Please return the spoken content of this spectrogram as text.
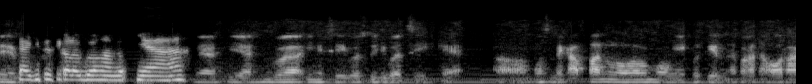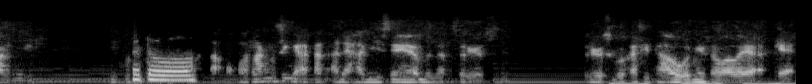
Iya, kayak gitu sih kalau gue nganggapnya. Ya, iya, gue ini sih, gue setuju banget sih. Kayak uh, mau sampai kapan lo mau ngikutin apa kata orang gitu. Betul orang sih nggak akan ada habisnya benar serius serius gue kasih tahu nih sama lo ya kayak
